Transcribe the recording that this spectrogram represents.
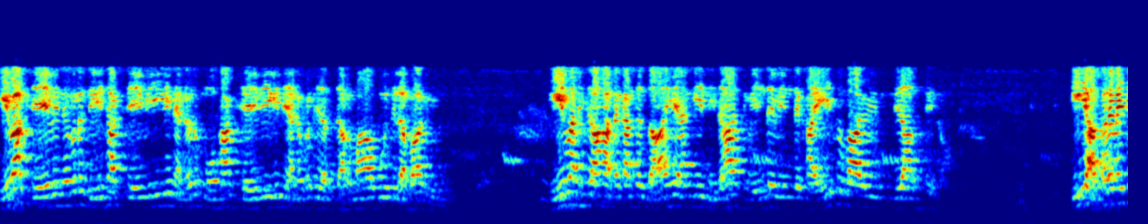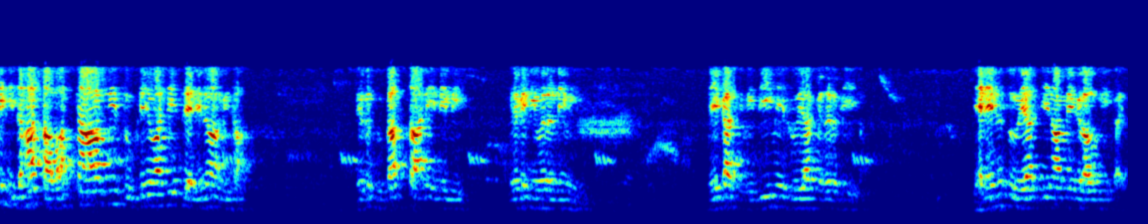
ඒවා තේ වෙනකොට දේශක් තේ වීගෙන යනකොට මොහක් තේ වීගෙන යනකොට ධර්මාවබෝධය ලබා ගන්න. ඒවා නිසා හටගන්න දාහයන්ගේ නිදහස් වෙන්න වෙන්න කයේ ස්වභාවය නිදහස් වෙනවා. ඊ අතරමැදි නිදහස් අවස්ථාවක් මේ සුඛේ වශයෙන් දැනෙනවා මිසක්. මේක සුඛස්ථානේ නෙවෙයි. මේක නිවර නෙවෙයි. මේකත් විදීමේ සුවයක් මෙතන තියෙනවා. දැනෙන සුවයක් තියෙනවා මේක ලෞකිකයි.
